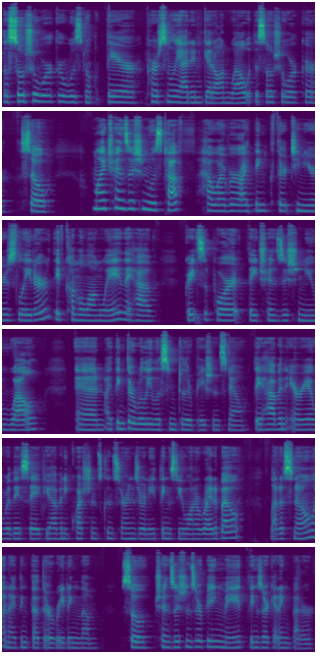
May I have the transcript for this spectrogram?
The social worker was not there. Personally, I didn't get on well with the social worker. So my transition was tough. However, I think 13 years later, they've come a long way. They have great support, they transition you well. And I think they're really listening to their patients now. They have an area where they say, if you have any questions, concerns, or any things you want to write about, let us know. And I think that they're reading them so transitions are being made, things are getting better.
